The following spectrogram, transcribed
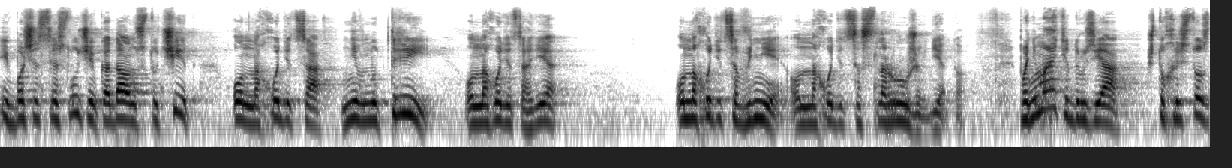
и в большинстве случаев, когда он стучит, он находится не внутри, он находится где? Он находится вне, он находится снаружи где-то. Понимаете, друзья, что Христос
